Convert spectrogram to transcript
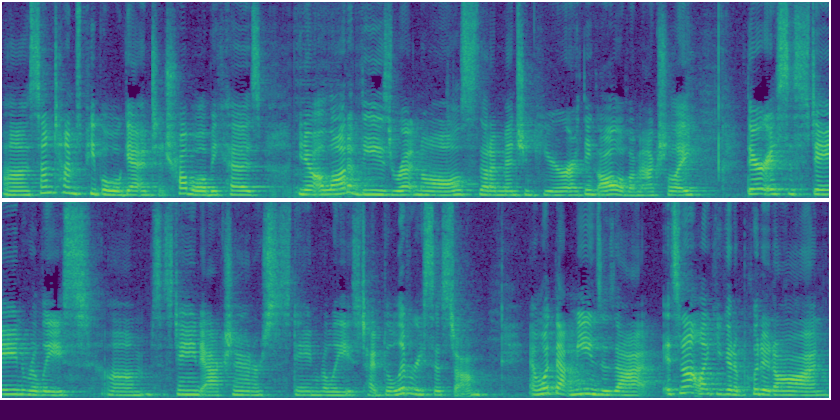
Uh, sometimes people will get into trouble because you know a lot of these retinols that I mentioned here, I think all of them actually, there is sustained release, um, sustained action or sustained release type delivery system. And what that means is that it's not like you're gonna put it on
